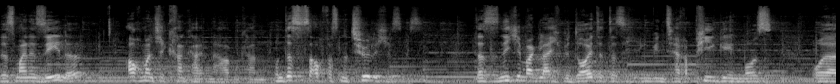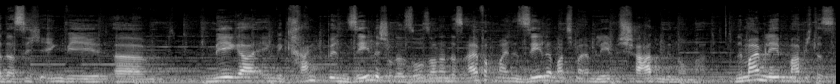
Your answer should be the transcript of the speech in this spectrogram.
dass meine Seele auch manche Krankheiten haben kann und dass es auch was Natürliches ist. Dass es nicht immer gleich bedeutet, dass ich irgendwie in Therapie gehen muss oder dass ich irgendwie ähm, mega irgendwie krank bin, seelisch oder so, sondern dass einfach meine Seele manchmal im Leben Schaden genommen hat. Und in meinem Leben habe ich das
